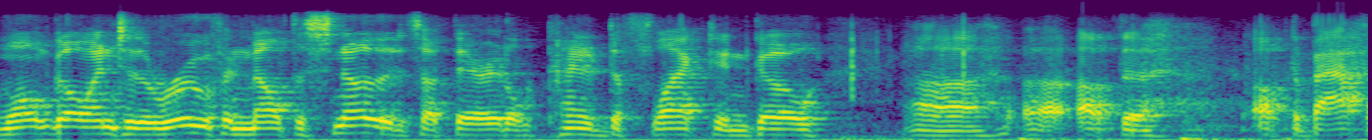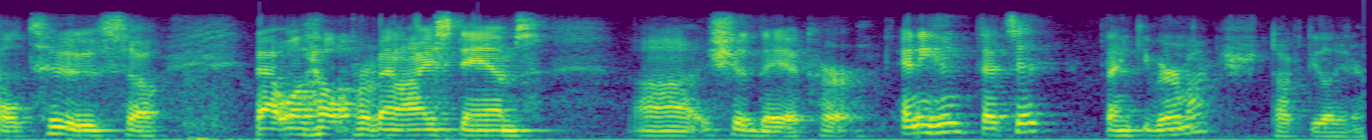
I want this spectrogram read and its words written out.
won't go into the roof and melt the snow that's up there. It'll kind of deflect and go uh, uh, up the up the baffle too. So that will help prevent ice dams uh, should they occur. Anywho that's it. Thank you very much. Talk to you later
